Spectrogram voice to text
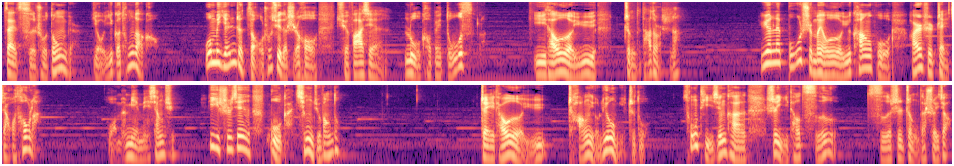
在此处东边有一个通道口，我们沿着走出去的时候，却发现路口被堵死了，一条鳄鱼正在打盹呢。原来不是没有鳄鱼看护，而是这家伙偷懒。我们面面相觑。一时间不敢轻举妄动。这条鳄鱼长有六米之多，从体型看是一条雌鳄，此时正在睡觉。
